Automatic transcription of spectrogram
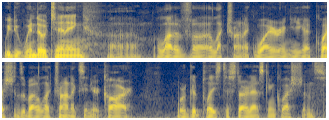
we do window tinting, uh, a lot of uh, electronic wiring. You got questions about electronics in your car, we're a good place to start asking questions.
